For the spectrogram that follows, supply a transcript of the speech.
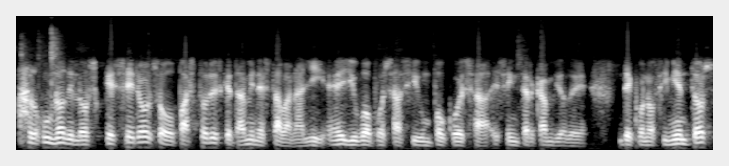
alguno de los queseros o pastores que también estaban allí. ¿eh? Y hubo pues así un poco esa, ese intercambio de, de, conocimientos.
